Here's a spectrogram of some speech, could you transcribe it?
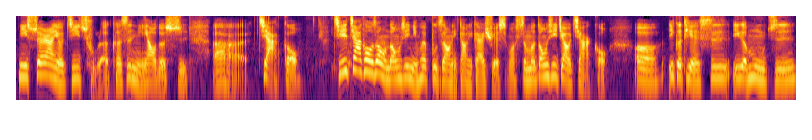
你虽然有基础了，可是你要的是。呃，架构其实架构这种东西，你会不知道你到底该学什么。什么东西叫架构？呃，一个铁丝，一个木枝，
